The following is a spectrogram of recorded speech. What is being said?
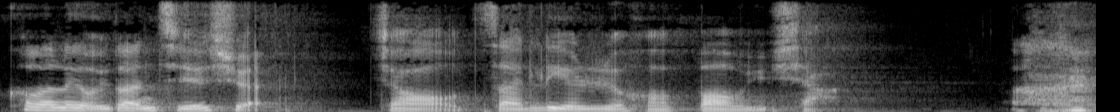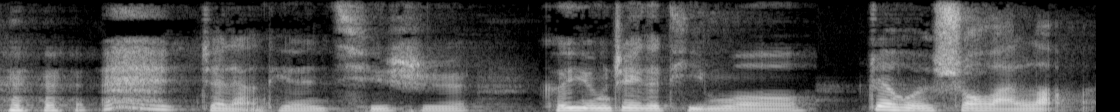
课文里有一段节选，叫《在烈日和暴雨下》。这两天其实可以用这个题目哦。这回说完了，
